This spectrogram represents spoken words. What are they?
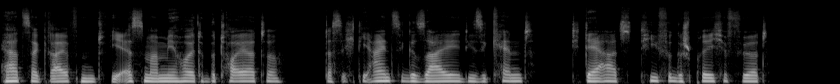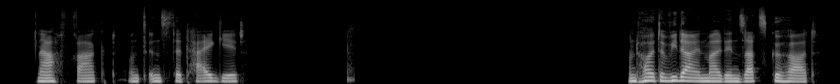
Herzergreifend, wie Esma mir heute beteuerte, dass ich die Einzige sei, die sie kennt, die derart tiefe Gespräche führt, nachfragt und ins Detail geht. Und heute wieder einmal den Satz gehört,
